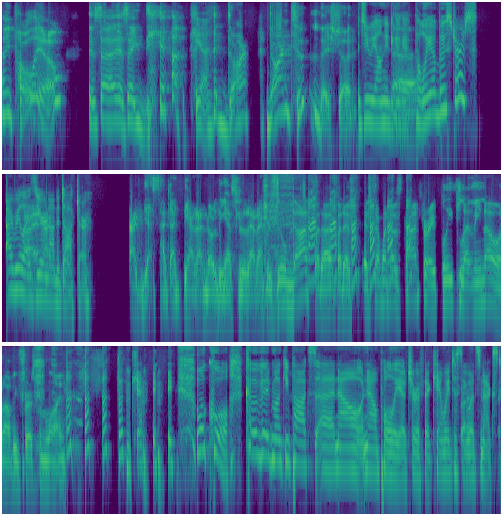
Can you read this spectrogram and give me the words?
I mean, polio is a is a yeah yeah darn darn tootin' they should. Do we all need to go uh, get polio boosters? I realize I, you're I, not a doctor. I, yes, I, I, yeah, I know the answer to that. I presume not, but uh, but if, if someone knows contrary, please let me know, and I'll be first in line. okay. Well, cool. COVID, monkeypox, uh, now now polio. Terrific. Can't wait to see right. what's next.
